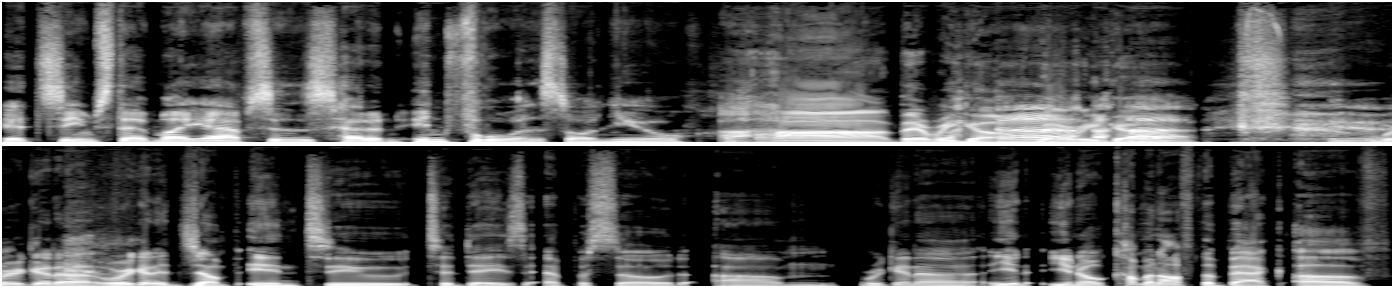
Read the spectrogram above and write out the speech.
it seems that my absence had an influence on you. Aha! There we go. There we go. yeah. We're gonna we're gonna jump into today's episode. Um, we're gonna you, you know coming off the back of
